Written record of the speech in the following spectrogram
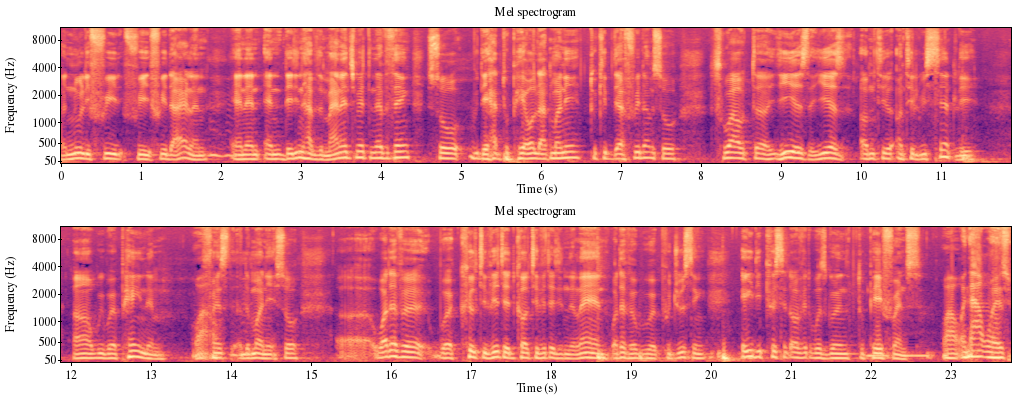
uh, newly freed freed freed island, and then and they didn't have the management and everything, so they had to pay all that money to keep their freedom. So throughout uh, years, the years until until recently, uh, we were paying them Wow. France the money. So uh, whatever were cultivated, cultivated in the land, whatever we were producing, 80% of it was going to pay France. Wow, and that was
